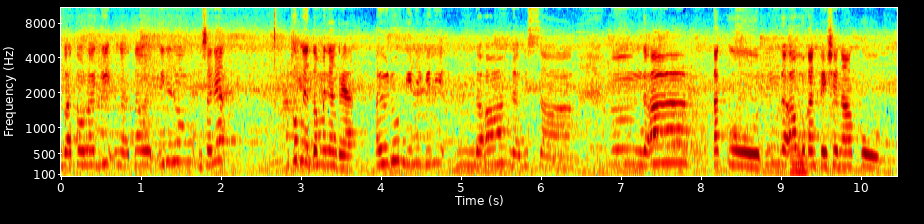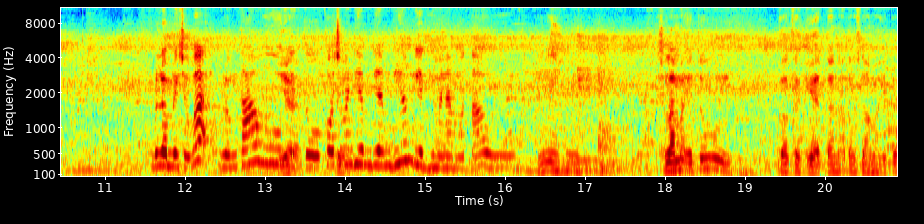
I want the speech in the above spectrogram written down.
Nggak tahu lagi nggak tahu. Ini dong misalnya aku punya teman yang kayak ayo dong gini gini. Nggak ah nggak bisa Hmm, nggak ah takut nggak ah Hmm. bukan passion aku belum dicoba belum tahu Iya. gitu kok cuma diam diam diam ya gimana mau tahu Hmm, hmm. selama itu ke kegiatan atau selama itu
